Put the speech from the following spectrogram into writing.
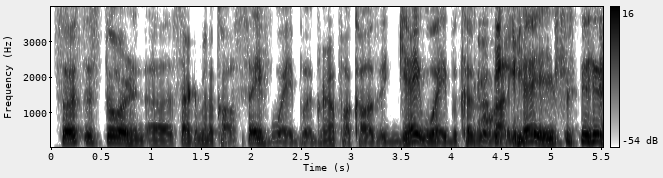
so, it's this store in uh, Sacramento called Safeway, but Grandpa calls it Gateway because of a lot of gays. I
